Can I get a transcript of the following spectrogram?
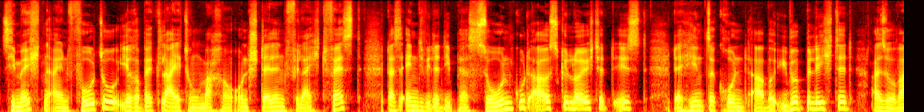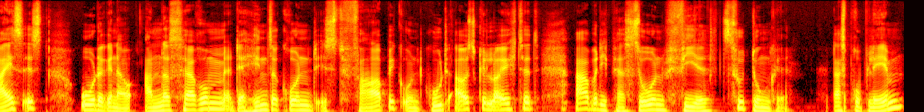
Sie möchten ein Foto ihrer Begleitung machen und stellen vielleicht fest, dass entweder die Person gut ausgeleuchtet ist, der Hintergrund aber überbelichtet, also weiß ist, oder genau andersherum, der Hintergrund ist farbig und gut ausgeleuchtet, aber die Person viel zu dunkel. Das Problem?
